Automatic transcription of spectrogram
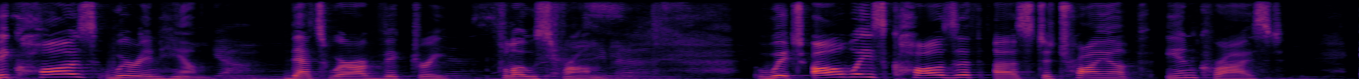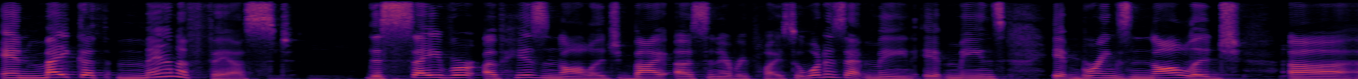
Because we're in Him, that's where our victory flows from. Which always causeth us to triumph in Christ and maketh manifest the savor of his knowledge by us in every place. So, what does that mean? It means it brings knowledge. Uh,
